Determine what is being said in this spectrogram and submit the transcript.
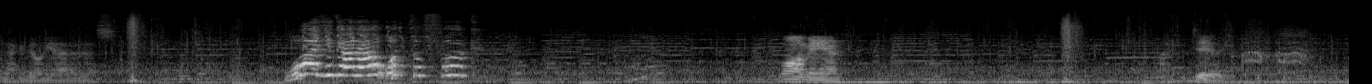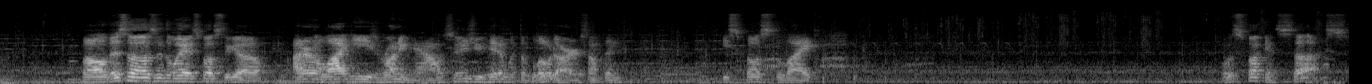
I'm not gonna be able to get out of this. What? You got out? What the fuck? Come on, man. Dude. Well, this wasn't the way it's supposed to go. I don't know why he's running now. As soon as you hit him with the blow dart or something, he's supposed to, like... Well, this fucking sucks.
